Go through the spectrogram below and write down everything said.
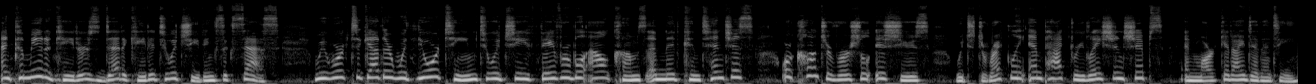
and communicators dedicated to achieving success. We work together with your team to achieve favorable outcomes amid contentious or controversial issues which directly impact relationships and market identity.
